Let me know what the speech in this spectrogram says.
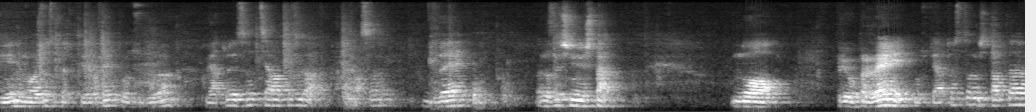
вие не може да стартирате процедура, която е за цялата сграда. Това са две различни неща. Но при определени обстоятелства нещата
